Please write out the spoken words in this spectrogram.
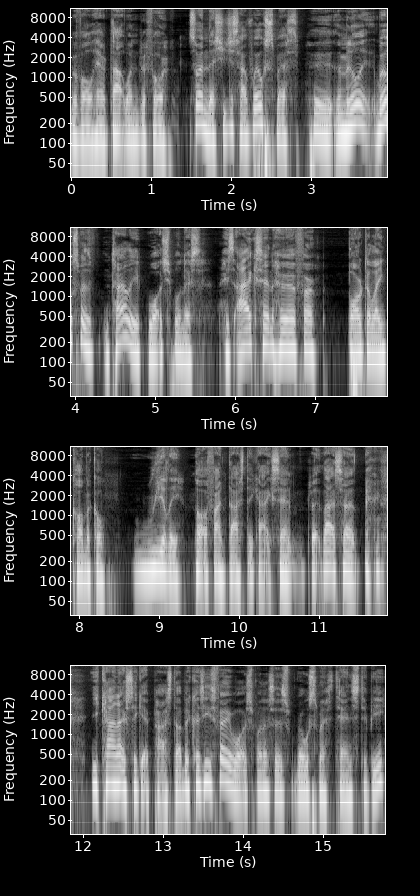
We've all heard that one before. So in this, you just have Will Smith, who the Will Smith entirely watchable in this. His accent, however, borderline comical. Really not a fantastic accent, but that's a you can actually get past that because he's very watchable. This as Will Smith tends to be.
